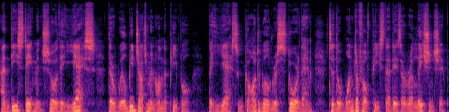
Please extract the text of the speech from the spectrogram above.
and these statements show that yes, there will be judgment on the people, but yes, God will restore them to the wonderful peace that is a relationship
